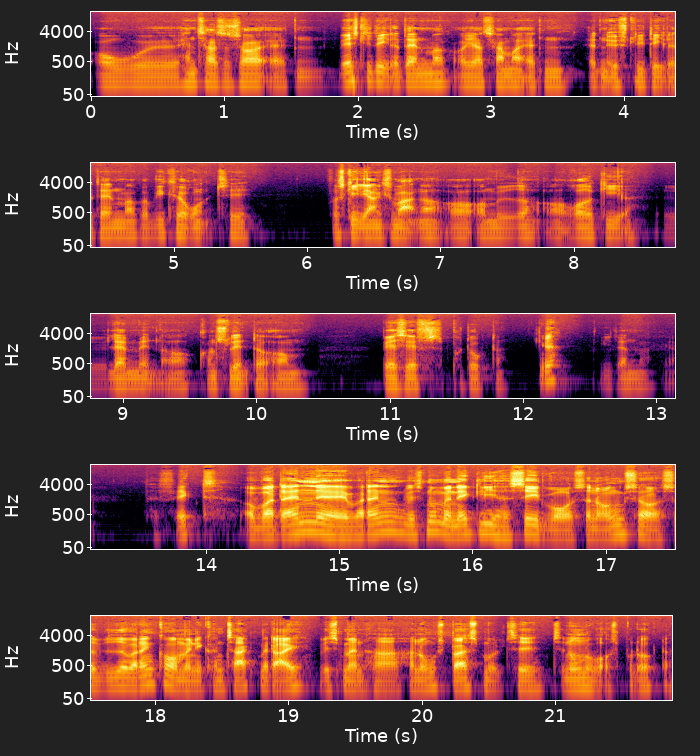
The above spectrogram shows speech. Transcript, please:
Og øh, han tager sig så af den vestlige del af Danmark, og jeg tager mig af den, af den østlige del af Danmark. Og vi kører rundt til forskellige arrangementer og, og møder og rådgiver øh, landmænd og konsulenter om BASF's produkter Ja. i Danmark. Ja. Perfekt. Og hvordan, øh, hvordan, hvis nu man ikke lige har set vores annoncer og så videre, hvordan kommer man i kontakt med dig, hvis man har, har nogle spørgsmål til, til nogle af vores produkter?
